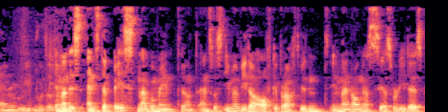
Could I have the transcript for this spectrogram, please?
ein Reboot oder Ich meine, es ist eines der besten Argumente und eins, was immer wieder aufgebracht wird und in meinen Augen als sehr solide ist,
